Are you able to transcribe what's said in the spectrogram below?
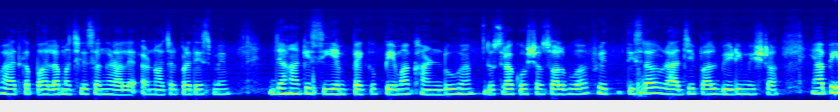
भारत का पहला मछली संग्रहालय अरुणाचल प्रदेश में, जहाँ के सी सीएम पेमा खांडू है। दूसरा क्वेश्चन सॉल्व हुआ, फिर तीसरा राज्यपाल बी डी मिश्रा। यहाँ पे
